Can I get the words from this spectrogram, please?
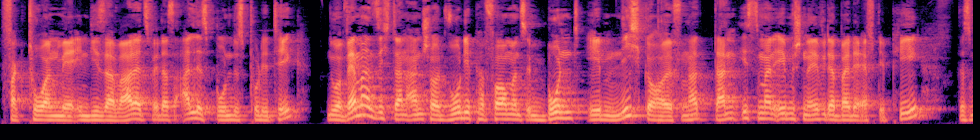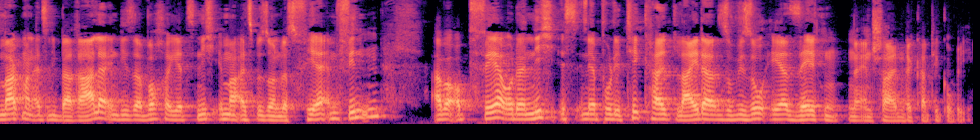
Faktoren mehr in dieser Wahl, als wäre das alles Bundespolitik. Nur wenn man sich dann anschaut, wo die Performance im Bund eben nicht geholfen hat, dann ist man eben schnell wieder bei der FDP. Das mag man als Liberaler in dieser Woche jetzt nicht immer als besonders fair empfinden. Aber ob fair oder nicht, ist in der Politik halt leider sowieso eher selten eine entscheidende Kategorie.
